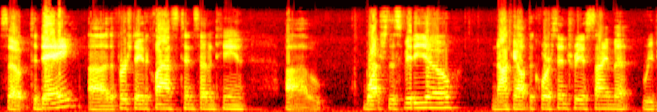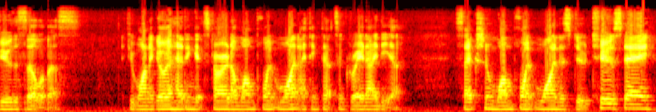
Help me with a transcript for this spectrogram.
So today, uh, the first day of the class, 1017, uh, watch this video, knock out the course entry assignment, review the syllabus. If you want to go ahead and get started on 1.1, I think that's a great idea. Section 1.1 is due Tuesday,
